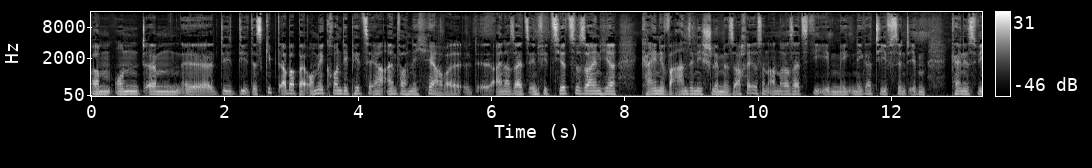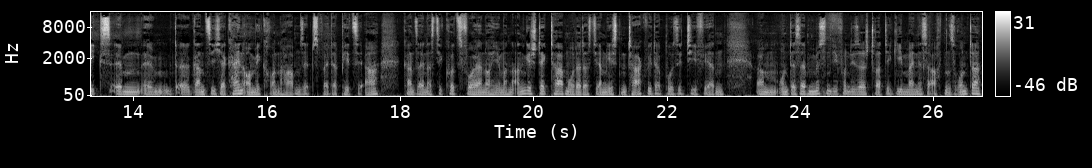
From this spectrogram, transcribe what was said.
Ähm, und ähm, äh, die, die, das gibt aber bei Omikron die PCR einfach nicht her, weil äh, einerseits infiziert zu sein hier keine wahnsinnig schlimme Sache ist und andererseits die eben negativ sind, eben keineswegs ähm, ähm, äh, ganz sicher kein Omikron haben. Selbst bei der PCR kann sein, dass die kurz vorher noch jemanden angesteckt haben oder dass die am nächsten Tag wieder positiv werden. Und deshalb müssen die von dieser Strategie meines Erachtens runter.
